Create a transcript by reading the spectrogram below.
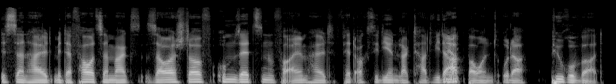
ist dann halt mit der VHC Max Sauerstoff umsetzen und vor allem halt fettoxidierend Laktat wieder Ja. abbauend oder Pyruvat.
